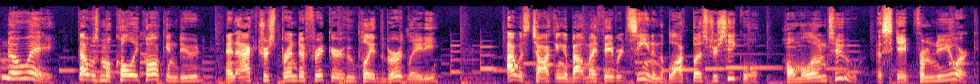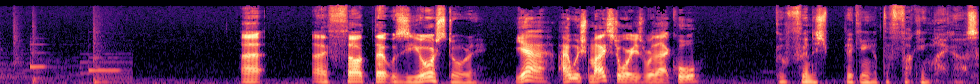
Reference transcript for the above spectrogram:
No way. That was Macaulay Culkin, dude, and actress Brenda Fricker who played the Bird Lady. I was talking about my favorite scene in the blockbuster sequel, Home Alone 2 Escape from New York. Uh, I thought that was your story. Yeah, I wish my stories were that cool. Go finish picking up the fucking Legos.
